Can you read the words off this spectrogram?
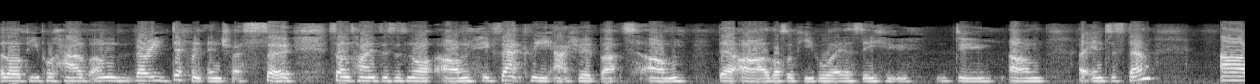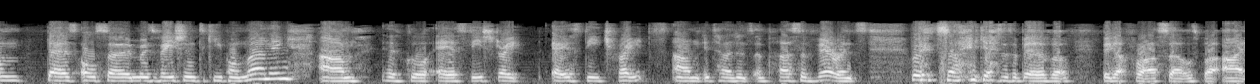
A lot of people have um, very different interests, so sometimes this is not um, exactly accurate, but um, there are lots of people with ASD who do are into STEM. Um, there's also motivation to keep on learning, um, typical ASD straight ASD traits, um, intelligence and perseverance, which I guess is a bit of a big up for ourselves, but I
